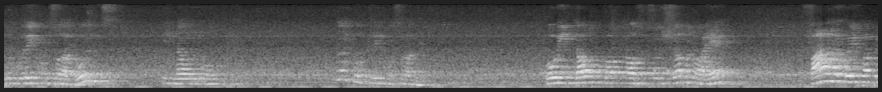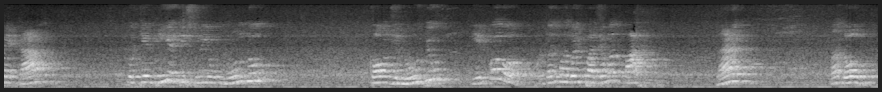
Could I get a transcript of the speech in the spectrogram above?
procurei consoladores e não encontrei. Não encontrei consoladores. Ou então, como nosso Senhor chama Noé, fala com ele para pregar, porque ele ia destruir o mundo com o dilúvio, e ele falou, portanto mandou ele fazer uma barca. Né? Mandou.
